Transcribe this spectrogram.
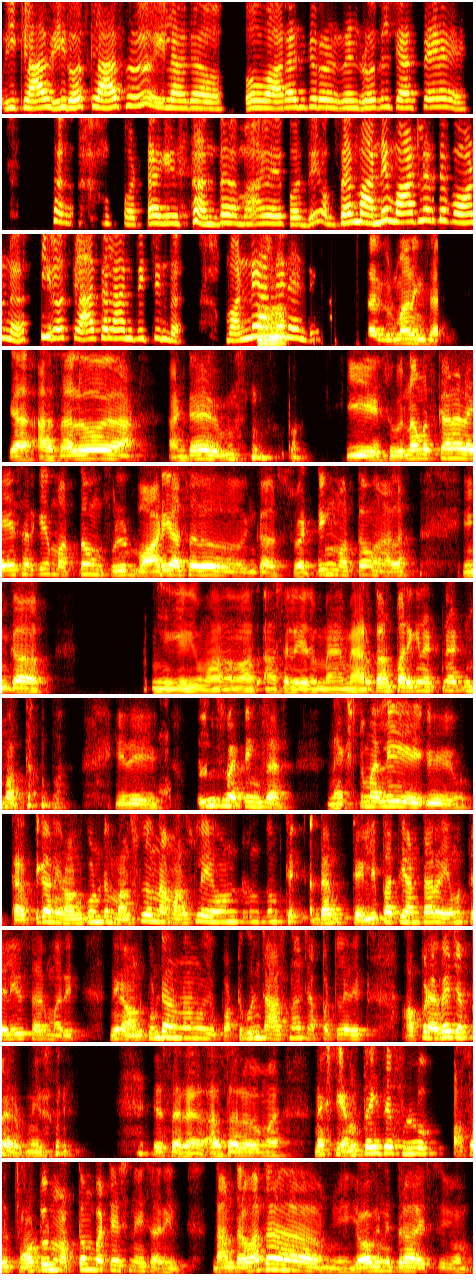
ఈ క్లాస్ ఈ రోజు క్లాస్ ఇలాగా ఓ వారానికి రెండు రోజులు చేస్తే పొట్టకి అంతా మాయమైపోద్ది. ఒకసారి మా అన్నయ్య మాట్లాడితే బాగుండు. ఈ రోజు క్లాస్ ఎలా అనిపించిందో. మొన్నే ఆ. అన్నాడండి సార్ గుడ్ మార్నింగ్ సార్. అసలు అంటే ఈ సూర్య నమస్కారాలు అయ్యేసరికి మొత్తం ఫుల్ బాడీ అసలు ఇంకా స్వెట్టింగ్ మొత్తం అలా ఇంకా ఈ అసలు ఏదో మ్యారథాన్ పరిగినట్టునట్టు మొత్తం ఇది ఫుల్ స్వెట్టింగ్ సార్. నెక్స్ట్ మళ్ళీ కరెక్ట్గా నేను అనుకుంటే మనసులో నా మనసులో ఏముంటుందో తె- దాని టెలిపతి అంటారో ఏమో తెలియదు సార్ మరి. నేను అనుకుంటే అన్నాను ఈ పొట్ట గురించి ఆసనాలు చెప్పట్లేదు. అప్పుడు అవే చెప్పారు మీరు. ఎస్ సార్ అసలు నెక్స్ట్ ఎంత అయితే ఫుల్ అసలు చోట్లు మొత్తం పట్టేసినాయి సార్ ఇది దాని తర్వాత యోగ నిద్ర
